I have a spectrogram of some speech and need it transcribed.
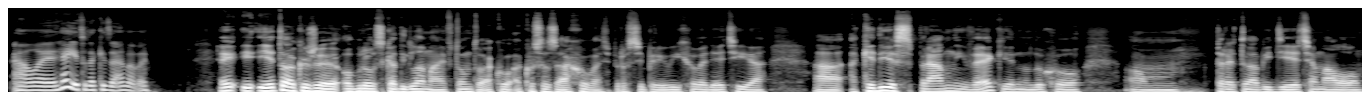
Ale hej, je to také zaujímavé. Hej, je to akože obrovská dilema aj v tomto, ako, ako sa zachovať proste pri výchove detí a, a, a kedy je správny vek jednoducho um, preto, aby dieťa malo,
